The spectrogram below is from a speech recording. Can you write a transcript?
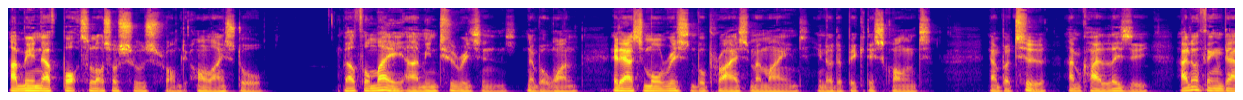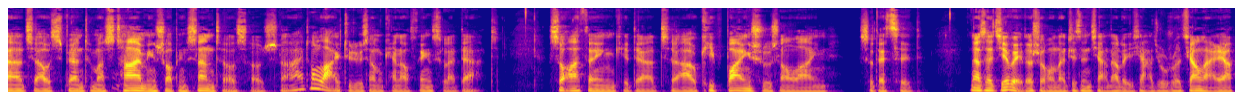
I mean, I've bought lots of shoes from the online store. Well, for me, I mean two reasons. Number one, it has a more reasonable price in my mind, you know, the big discount. Number two, I'm quite lazy. I don't think that I'll spend too much time in shopping centers, so I don't like to do some kind of things like that. So I think that uh, I'll keep buying shoes online. So that's it. 那在结尾的时候呢，这森强调了一下，就是说将来呀，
